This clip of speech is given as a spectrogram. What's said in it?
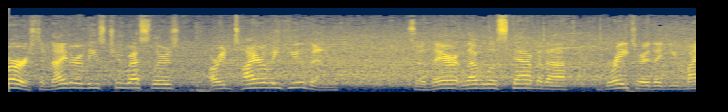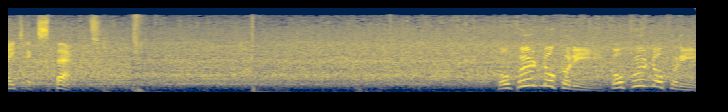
first, and neither of these two wrestlers are entirely human, so their level of stamina greater than you might expect. Gopun Nokori, Gopun Nokori,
